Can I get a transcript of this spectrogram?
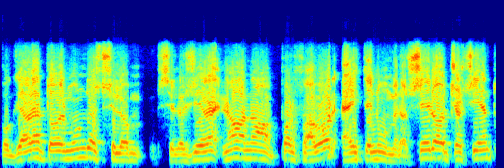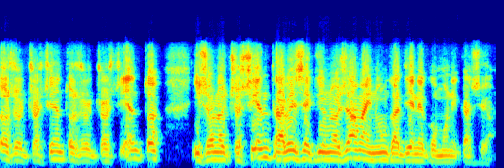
porque ahora todo el mundo se lo, se lo lleva, no, no, por favor, a este número, 0800, 800, 800, y son 800 veces que uno llama y nunca tiene comunicación.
